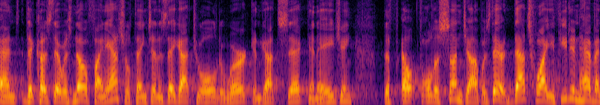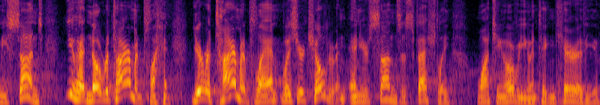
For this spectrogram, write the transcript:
And because there was no financial things, and as they got too old to work and got sick and aging, the oldest son job was there. That's why if you didn't have any sons, you had no retirement plan. Your retirement plan was your children and your sons, especially, watching over you and taking care of you.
